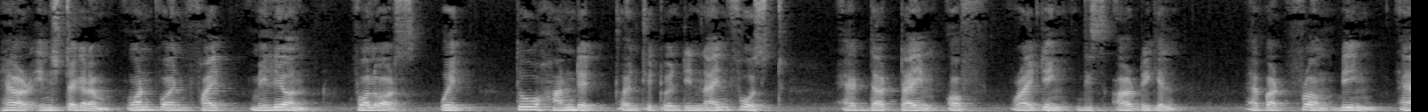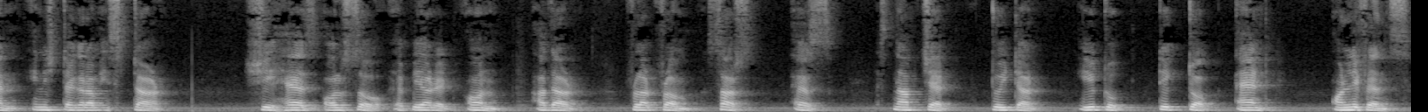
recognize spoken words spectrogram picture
Her Instagram 1.5 million followers with 229 posts at the time of writing this article. Apart from being an Instagram star, she has also appeared on other platforms such as Snapchat, Twitter, YouTube, TikTok, and OnlyFans.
